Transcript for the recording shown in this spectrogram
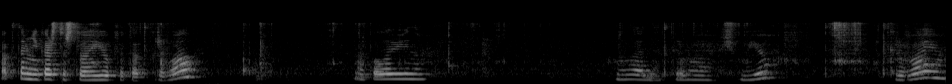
Как-то мне кажется, что ее кто-то открывал наполовину. Ну ладно, открываю. В общем, ее открываю.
